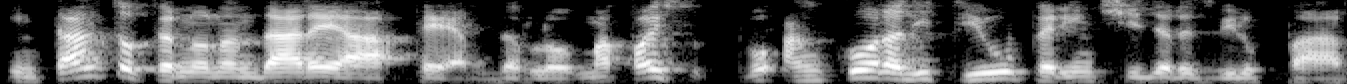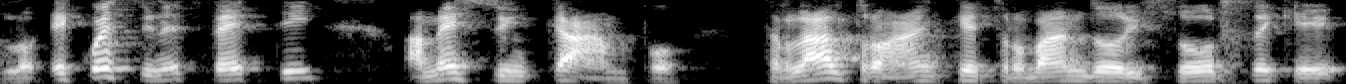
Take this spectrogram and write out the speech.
intanto per non andare a perderlo, ma poi ancora di più per incidere e svilupparlo. E questo in effetti ha messo in campo, tra l'altro anche trovando risorse che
